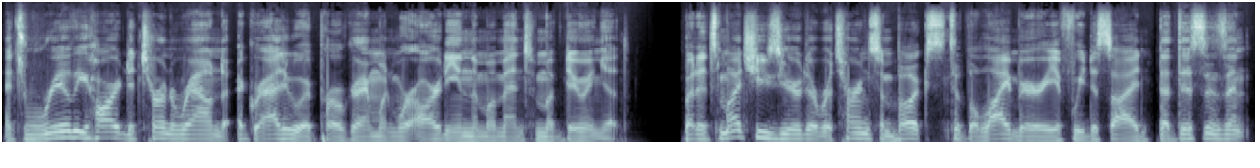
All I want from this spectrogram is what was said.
It's really hard to turn around a graduate program when we're already in the momentum of doing it. But it's much easier to return some books to the library if we decide that this isn't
